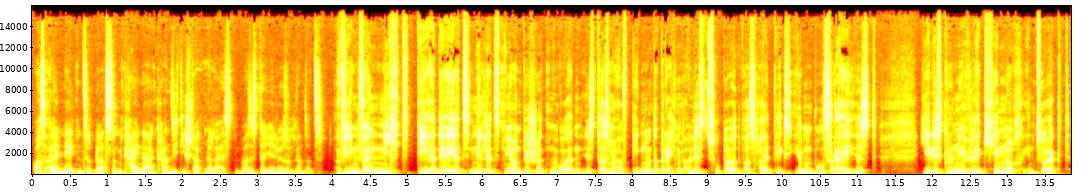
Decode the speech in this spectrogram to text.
aus allen Nähten zu platzen und keiner kann sich die Stadt mehr leisten. Was ist da Ihr Lösungsansatz? Auf jeden Fall nicht der, der jetzt in den letzten Jahren beschritten worden ist, dass man auf Biegen und Brechen alles zubaut, was halbwegs irgendwo frei ist, jedes grüne Fleckchen noch entsorgt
